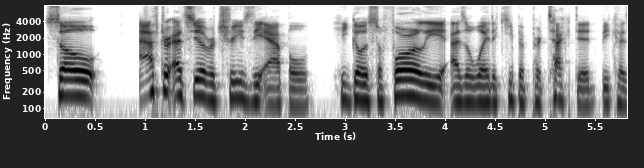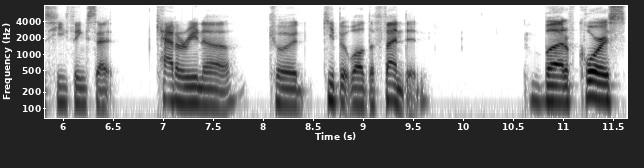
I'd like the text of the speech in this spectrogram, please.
So after Ezio retrieves the apple, he goes to Forlì as a way to keep it protected because he thinks that Caterina could keep it well defended. But of course,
